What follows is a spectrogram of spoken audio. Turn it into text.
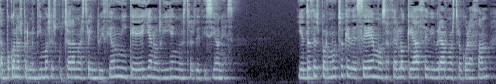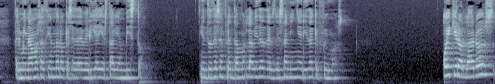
Tampoco nos permitimos escuchar a nuestra intuición ni que ella nos guíe en nuestras decisiones. Y entonces por mucho que deseemos hacer lo que hace vibrar nuestro corazón, terminamos haciendo lo que se debería y está bien visto. Y entonces enfrentamos la vida desde esa niña herida que fuimos. Hoy quiero hablaros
